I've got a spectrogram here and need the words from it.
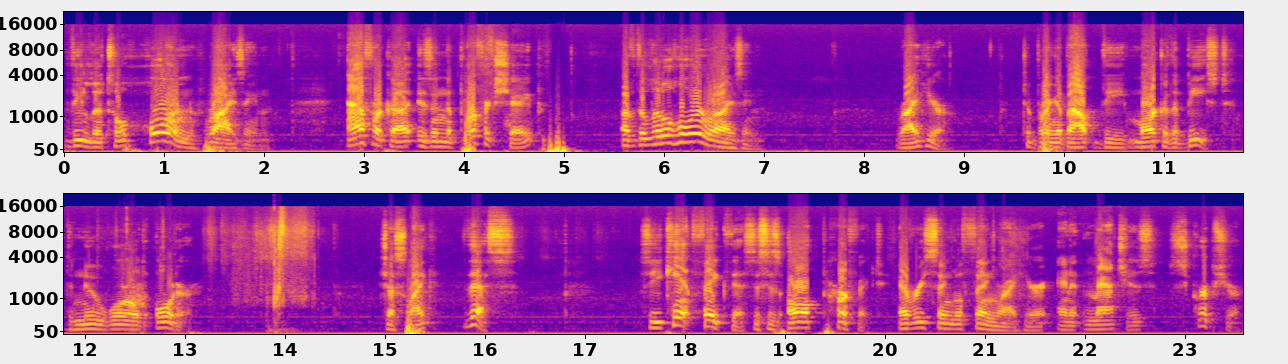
the little horn rising. Africa is in the perfect shape of the little horn rising. Right here. To bring about the mark of the beast, the new world order. Just like this. So you can't fake this. This is all perfect. Every single thing right here. And it matches Scripture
